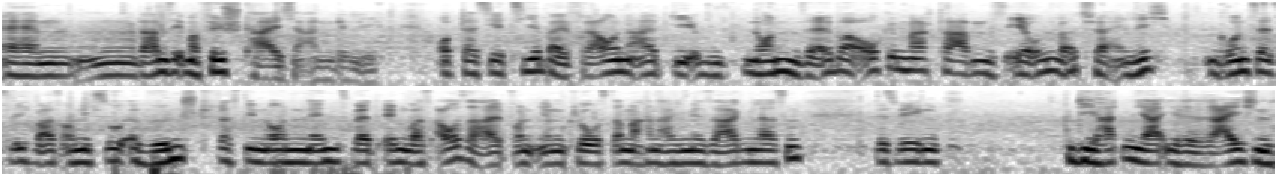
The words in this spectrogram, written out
Ähm, da haben sie immer Fischteiche angelegt. Ob das jetzt hier bei Frauenalb die Nonnen selber auch gemacht haben, ist eher unwahrscheinlich. Grundsätzlich war es auch nicht so erwünscht, dass die Nonnen nennenswert irgendwas außerhalb von ihrem Kloster machen, habe ich mir sagen lassen. Deswegen, die hatten ja ihre reichen,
